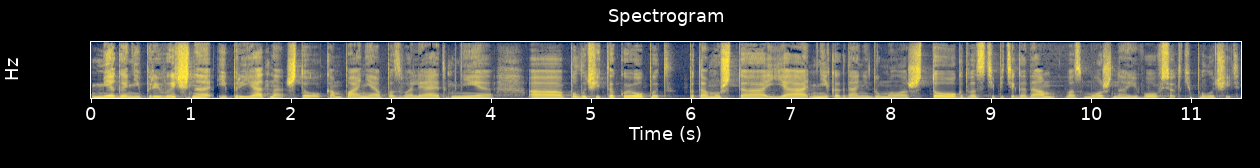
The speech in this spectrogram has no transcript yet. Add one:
мега непривычно и приятно, что компания позволяет мне э, получить такой опыт, потому что я никогда не думала, что к 25 годам возможно его все-таки получить.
